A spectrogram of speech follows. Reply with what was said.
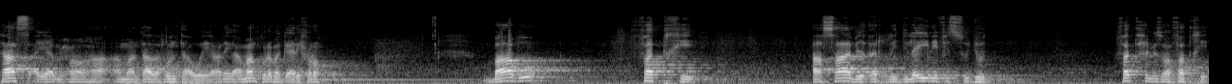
Taas ayaa muxuu ahaa ammaantaada runtaa wey aniga ammaan kulama gaari karo. Baabu fatxi asaabic اrijlayni fi اsujuud atxi mise waa atxi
